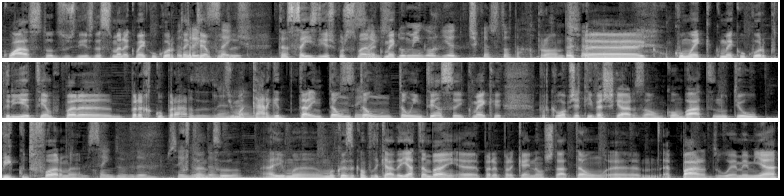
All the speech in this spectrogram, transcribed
quase todos os dias da semana. Como é que o corpo eu tem tempo seis. de. Tá seis dias por semana. Seis. Como é que... Domingo é o dia de descanso total. Pronto. Uh, como, é que, como é que o corpo teria tempo para, para recuperar de, de uma carga de treino tão, tão, tão intensa? E como é que. Porque o objetivo é chegares a um combate no teu pico de forma. Sem dúvida. Sem Portanto, dúvida. há aí uma, uma coisa complicada. E há também, para, para quem não está tão a par do MMA,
